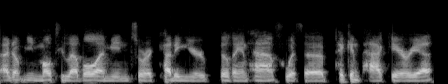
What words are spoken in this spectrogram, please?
I don't mean multi-level, I mean sort of cutting your building in half with a pick and pack area.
